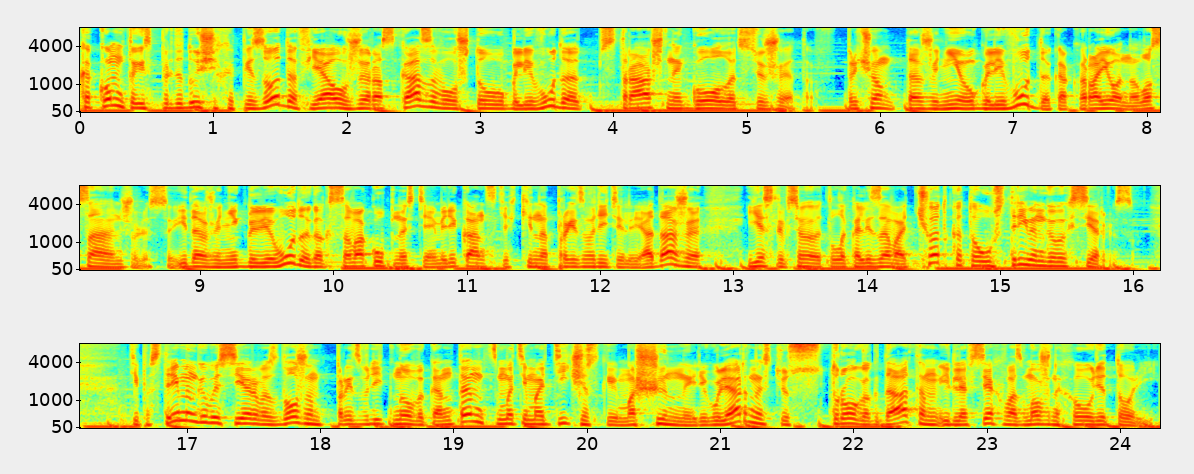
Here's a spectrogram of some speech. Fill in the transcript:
Каком-то из предыдущих эпизодов я уже рассказывал, что у Голливуда страшный голод сюжетов. Причем даже не у Голливуда, как района Лос-Анджелеса, и даже не Голливуда, как совокупности американских кинопроизводителей, а даже, если все это локализовать четко, то у стриминговых сервисов. Типа стриминговый сервис должен производить новый контент с математической машинной регулярностью строго к датам и для всех возможных аудиторий.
